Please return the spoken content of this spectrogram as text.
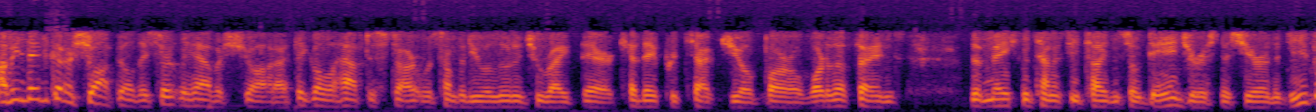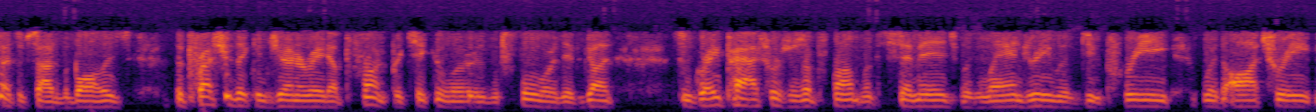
I mean, they've got a shot, Bill. They certainly have a shot. I think it'll have to start with something you alluded to right there. Can they protect Joe Burrow? What are the things that makes the Tennessee Titans so dangerous this year on the defensive side of the ball is the pressure they can generate up front, particularly with four. They've got some great pass rushers up front with Simmons, with Landry, with Dupree, with Autry.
